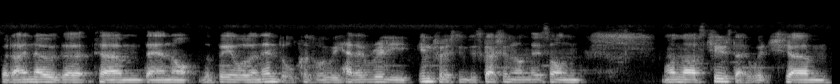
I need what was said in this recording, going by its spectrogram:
but I know that um, they're not the be all and end all because we had a really interesting discussion on this on on last Tuesday, which um,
